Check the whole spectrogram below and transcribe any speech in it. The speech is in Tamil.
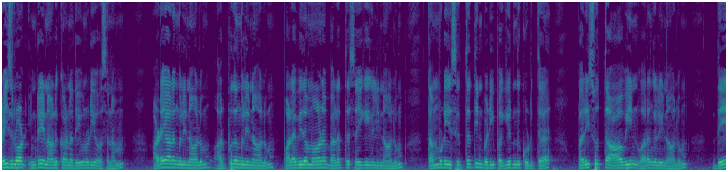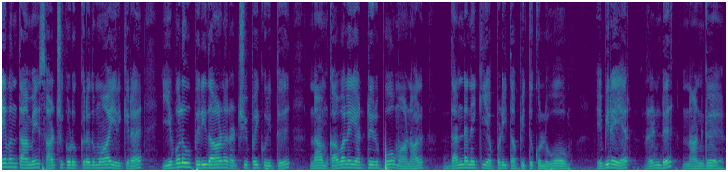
பிரைஸ் லார்ட் இன்றைய நாளுக்கான தேவனுடைய வசனம் அடையாளங்களினாலும் அற்புதங்களினாலும் பலவிதமான பலத்த செய்கைகளினாலும் தம்முடைய சித்தத்தின்படி பகிர்ந்து கொடுத்த பரிசுத்த ஆவியின் வரங்களினாலும் தேவன் தாமே சாட்சி கொடுக்கிறதுமாயிருக்கிற இவ்வளவு பெரிதான ரட்சிப்பை குறித்து நாம் கவலையற்றிருப்போமானால் தண்டனைக்கு எப்படி தப்பித்துக் கொள்ளுவோம் எபிரேயர் ரெண்டு நான்கு.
